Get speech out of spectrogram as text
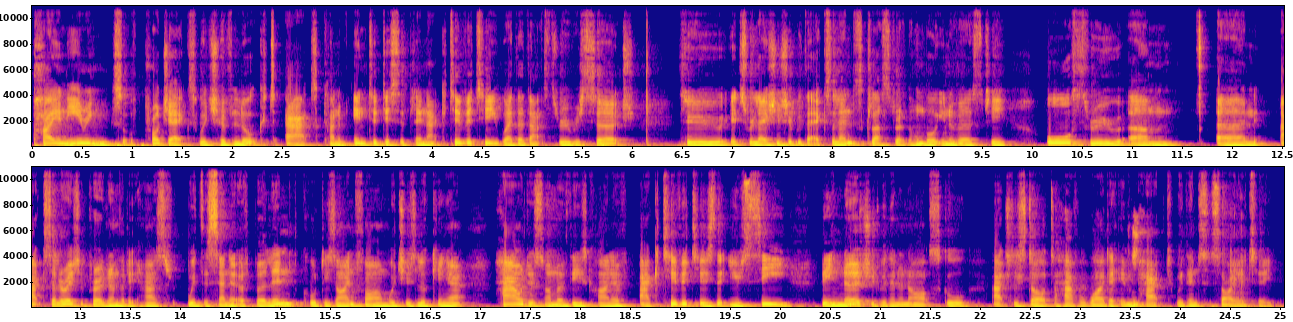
pioneering sort of projects which have looked at kind of interdiscipline activity, whether that's through research, through its relationship with the Excellence Cluster at the Humboldt University, or through um, an accelerated program that it has with the Senate of Berlin called Design Farm, which is looking at how do some of these kind of activities that you see being nurtured within an art school actually start to have a wider impact within society.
